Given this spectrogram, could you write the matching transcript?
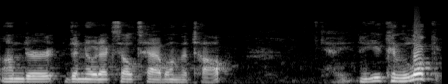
under the Node NodeXL tab on the top. Okay. You can look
